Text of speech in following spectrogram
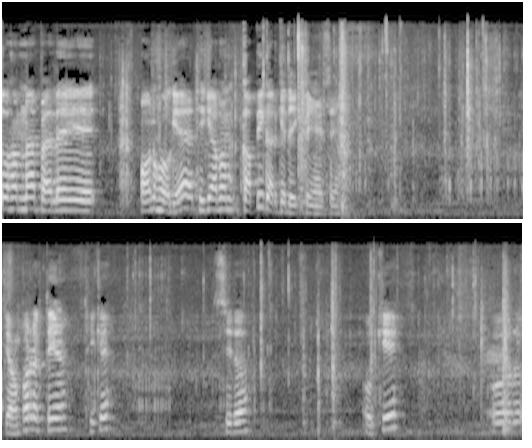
तो हम ना पहले ऑन हो गया ठीक है? अब हम कॉपी करके देखते हैं इसे। यहाँ पर रखते हैं, ठीक है? सीधा। ओके। और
